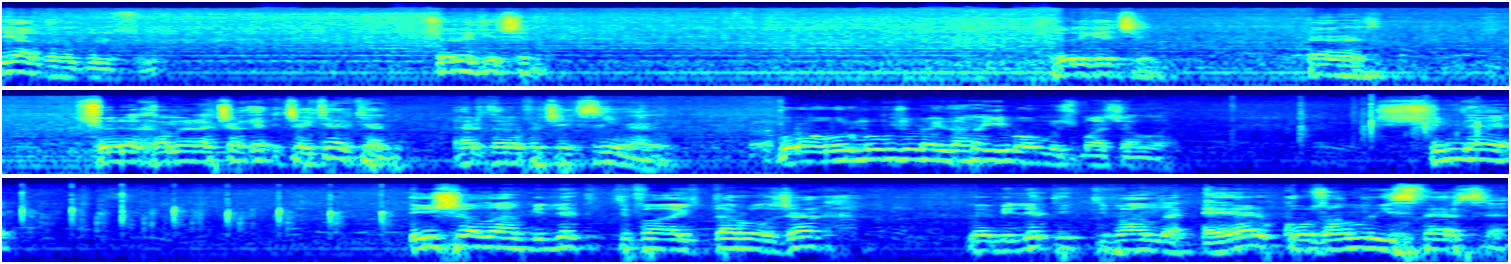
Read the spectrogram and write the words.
Niye arkada duruyorsunuz? Şöyle geçin. Şöyle geçin. Evet. Şöyle kamera çek- çekerken her tarafa çeksin yani. Bura Uğur Mumcu Meydanı gibi olmuş maşallah. Şimdi İnşallah Millet İttifakı iktidar olacak ve Millet İttifakı'nda eğer Kozanlı isterse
